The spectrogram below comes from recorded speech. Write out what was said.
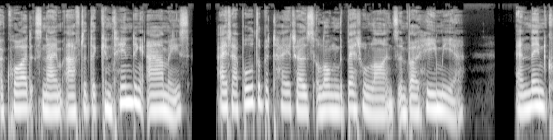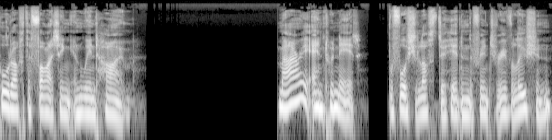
acquired its name after the contending armies ate up all the potatoes along the battle lines in Bohemia and then called off the fighting and went home. Marie Antoinette, before she lost her head in the French Revolution,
